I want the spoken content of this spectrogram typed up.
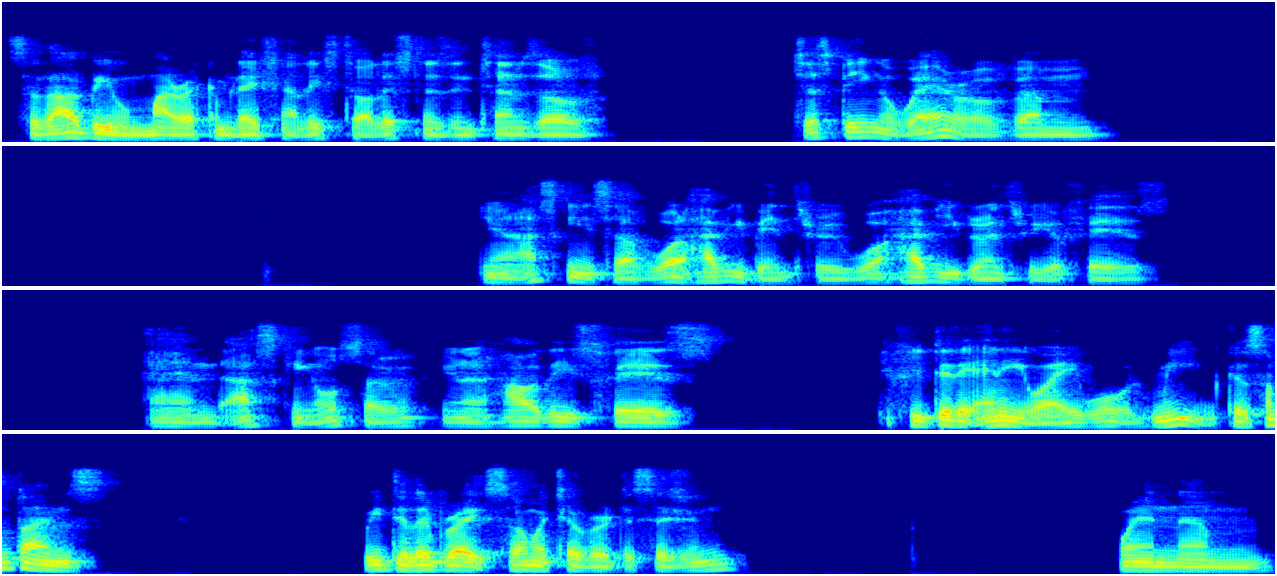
so that would be my recommendation, at least to our listeners, in terms of just being aware of, um, you know, asking yourself, what have you been through? What have you grown through your fears? And asking also, you know, how these fears if you did it anyway, what would mean? Because sometimes we deliberate so much over a decision when um,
